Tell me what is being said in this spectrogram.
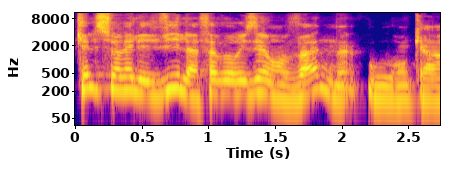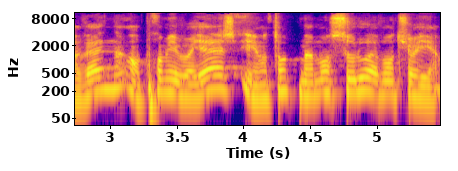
quelles seraient les villes à favoriser en van ou en caravane en premier voyage et en tant que maman solo aventurière?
